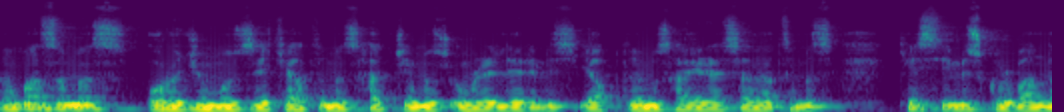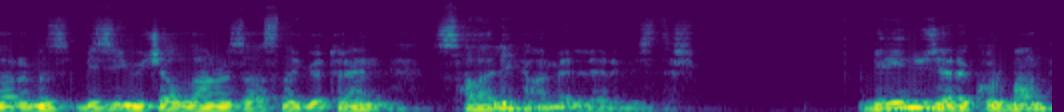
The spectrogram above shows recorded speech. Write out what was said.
Namazımız, orucumuz, zekatımız, haccımız, umrelerimiz, yaptığımız hayır hasenatımız, kestiğimiz kurbanlarımız bizi Yüce Allah'ın rızasına götüren salih amellerimizdir. Bilin üzere kurban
